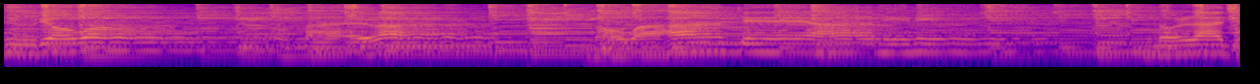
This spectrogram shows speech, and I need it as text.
두려워 말라 너와 함께 하미니 놀라지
